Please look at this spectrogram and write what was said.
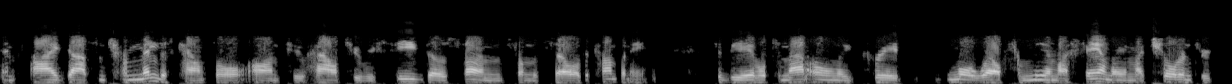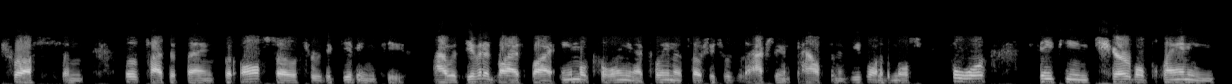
and I got some tremendous counsel on to how to receive those funds from the sale of the company to be able to not only create more wealth for me and my family and my children through trusts and those types of things, but also through the giving piece. I was given advice by Emil Kallina, Kallina Associates, which is actually in Towson, and he's one of the most forward-thinking charitable planning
